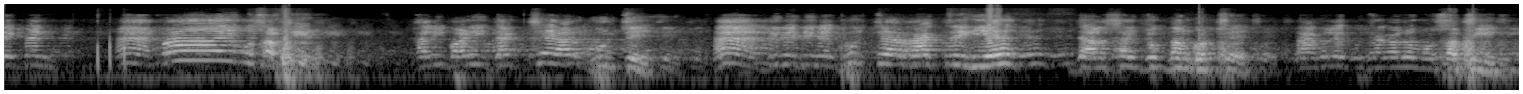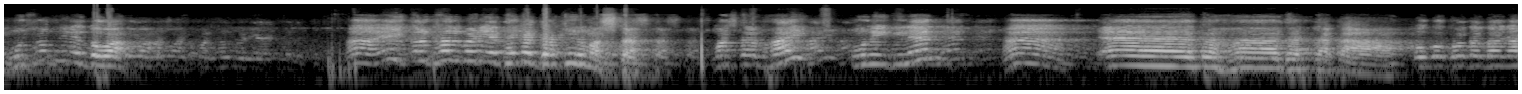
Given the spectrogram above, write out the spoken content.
দেখবেন হ্যাঁ প্রায় মুসাফির। খালি বাড়ি যাচ্ছে আর ঘুরছে। হ্যাঁ দিনে দিনে ঘুরছে আর রাত্রে গিয়ে জালসায় যোগদান করছে। তাহলে বোঝা গেল মুসাফির। মুসাফিরের দোয়া। হ্যাঁ এই কাঁঠাল বাড়িয়া থেকে জাকির মাস্টার। মাস্টার ভাই, উনি দিলেন হ্যাঁ এক হাজার টাকা। ও কথা দয়া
